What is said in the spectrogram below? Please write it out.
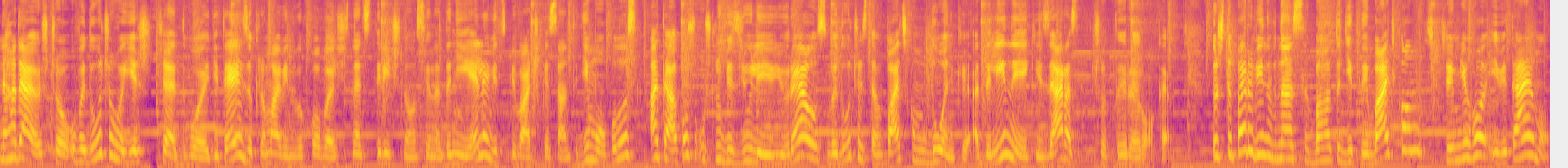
Нагадаю, що у ведучого є ще двоє дітей. Зокрема, він виховує 16-річного сина Даніеля від співачки Санти Дімополос. А також у шлюбі з Юлією Юреус ведучий став батьком доньки Аделіни, якій зараз 4 роки. Тож тепер він в нас багатодітний батько, з чим його і вітаємо.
